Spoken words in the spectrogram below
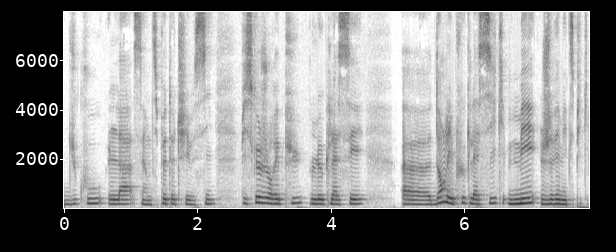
du coup là c'est un petit peu touché aussi, puisque j'aurais pu le classer euh, dans les plus classiques, mais je vais m'expliquer.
